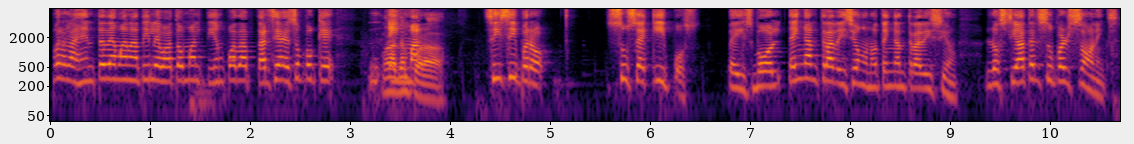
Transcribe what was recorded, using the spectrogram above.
pero a la gente de Manatí le va a tomar tiempo adaptarse a eso porque... Una temporada. Sí, sí, pero sus equipos, béisbol, tengan tradición o no tengan tradición. Los Seattle Supersonics,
